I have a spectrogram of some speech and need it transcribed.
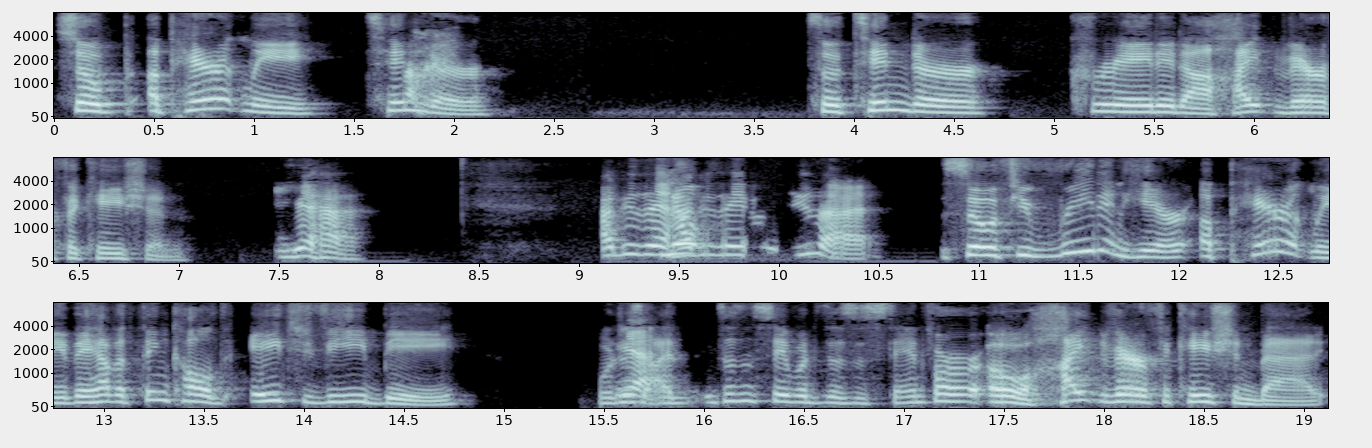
So apparently Tinder so Tinder created a height verification. yeah. How do they? How do they even do that? So if you read in here, apparently they have a thing called HVB, What is Yeah. it? it doesn't say what does it stand for. Oh, height verification badge.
